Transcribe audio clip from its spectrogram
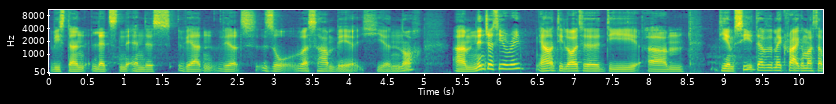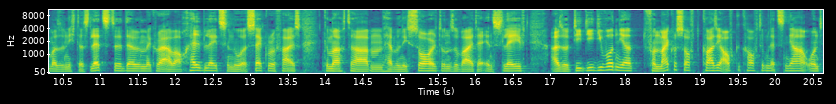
wie es dann letzten Endes werden wird. So, was haben wir hier noch? Ähm, Ninja Theory, ja, die Leute, die ähm, DMC Devil May Cry gemacht haben, also nicht das letzte Devil May Cry, aber auch Hellblade, Senua Sacrifice gemacht haben, Heavenly Sword und so weiter, Enslaved. Also die, die, die wurden ja von Microsoft quasi aufgekauft im letzten Jahr und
